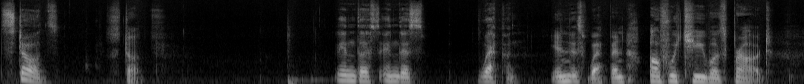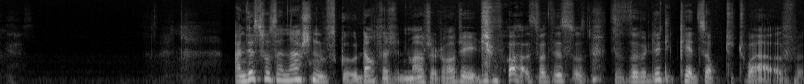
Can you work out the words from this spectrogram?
Studs studs in this in this weapon. in this weapon, of which he was proud. And this was a national school, not that it didn't matter what age it was, but this was, this, there were little kids up to 12 uh,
